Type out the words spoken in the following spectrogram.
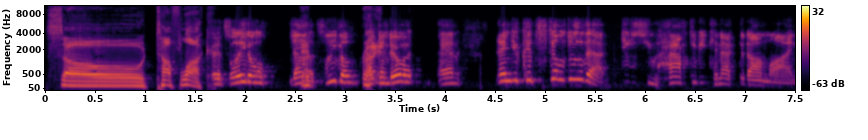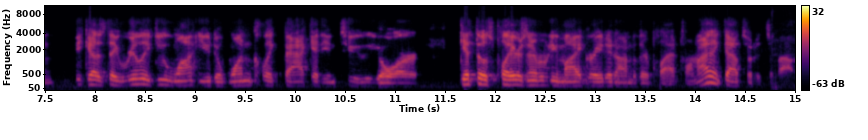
so tough luck. It's legal. Yeah it, it's legal. Right. they can do it. And and you could still do that. Just you have to be connected online because they really do want you to one click back it into your get those players and everybody migrated onto their platform. I think that's what it's about.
